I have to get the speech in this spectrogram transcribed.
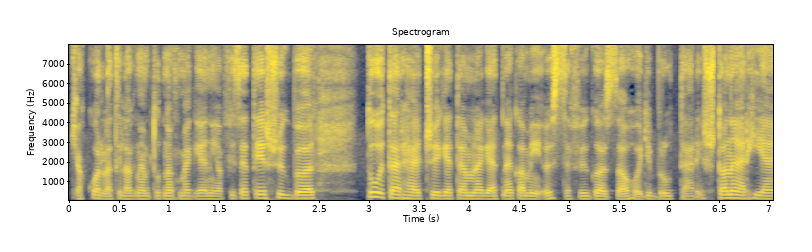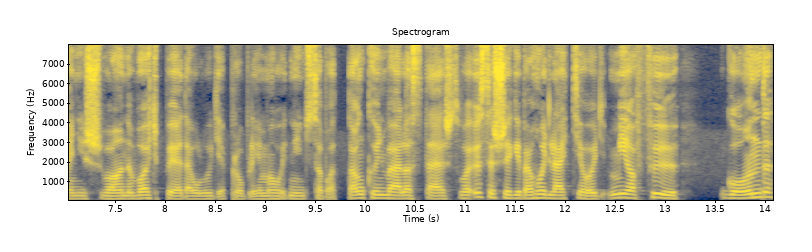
gyakorlatilag nem tudnak megélni a fizetésükből. Túlterheltséget emlegetnek, ami összefügg azzal, hogy brutális tanárhiány is van, vagy például ugye probléma, hogy nincs szabad tankönyvválasztás. Szóval összességében hogy látja, hogy mi a fő gond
